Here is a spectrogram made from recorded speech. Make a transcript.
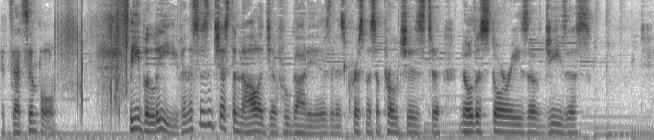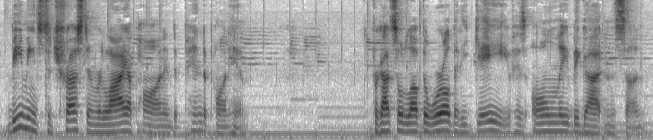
It's that simple. B, believe. And this isn't just the knowledge of who God is and as Christmas approaches to know the stories of Jesus. B means to trust and rely upon and depend upon Him. For God so loved the world that He gave His only begotten Son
